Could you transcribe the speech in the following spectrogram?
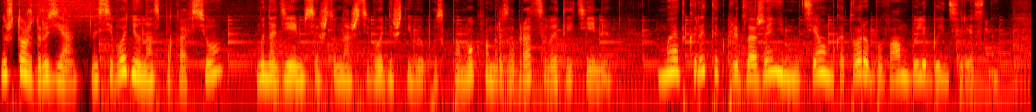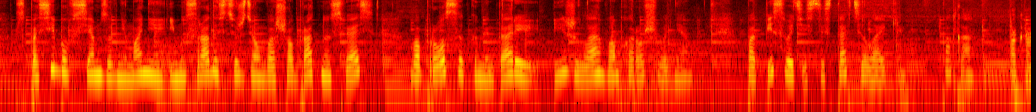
Ну что ж, друзья, на сегодня у нас пока все. Мы надеемся, что наш сегодняшний выпуск помог вам разобраться в этой теме. Мы открыты к предложениям и темам, которые бы вам были бы интересны. Спасибо всем за внимание, и мы с радостью ждем вашу обратную связь, вопросы, комментарии и желаем вам хорошего дня. Подписывайтесь и ставьте лайки. Пока. Пока!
